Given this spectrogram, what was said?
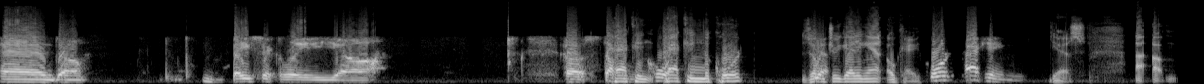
and uh, basically uh, uh, Packing, the court. packing the court? Is that what you're getting at? Okay. court packing. Yes. Uh, um,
